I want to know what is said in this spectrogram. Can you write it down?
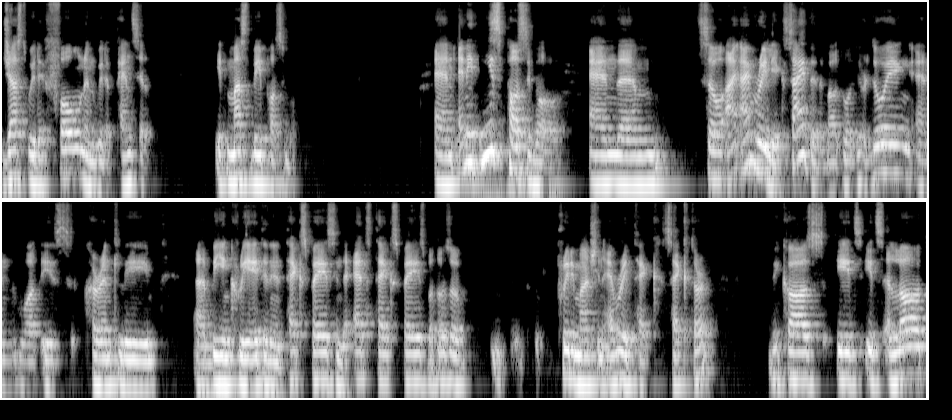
just with a phone and with a pencil. It must be possible. And, and it is possible. And um, so I, am really excited about what you're doing and what is currently uh, being created in the tech space, in the ed tech space, but also pretty much in every tech sector, because it's it's a lot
